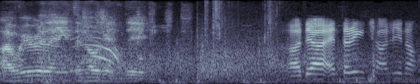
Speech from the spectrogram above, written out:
Alright, we really need to go get D. Uh, they are entering Charlie now.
